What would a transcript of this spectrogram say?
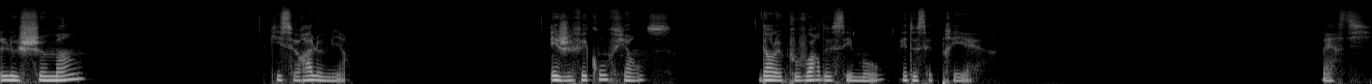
le chemin qui sera le mien. Et je fais confiance dans le pouvoir de ces mots et de cette prière. Merci.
